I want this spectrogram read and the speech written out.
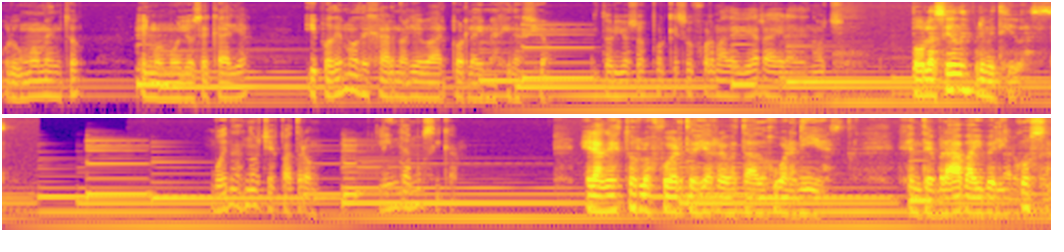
por un momento, el murmullo se calla y podemos dejarnos llevar por la imaginación. Victoriosos porque su forma de guerra era de noche. Poblaciones primitivas. Buenas noches, patrón. Linda música. Eran estos los fuertes y arrebatados guaraníes, gente brava y belicosa.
